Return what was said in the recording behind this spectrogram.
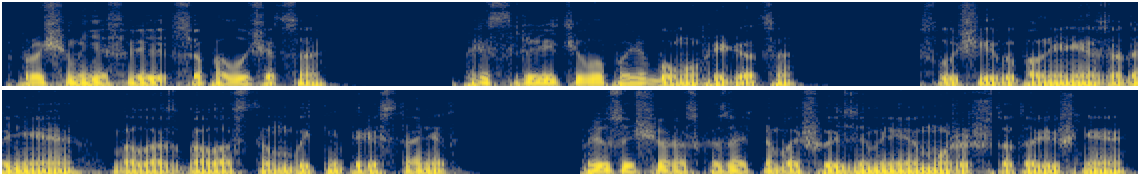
Впрочем, если все получится, пристрелить его по-любому придется. В случае выполнения задания балласт балластом быть не перестанет, плюс еще рассказать на большой земле может что-то лишнее.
